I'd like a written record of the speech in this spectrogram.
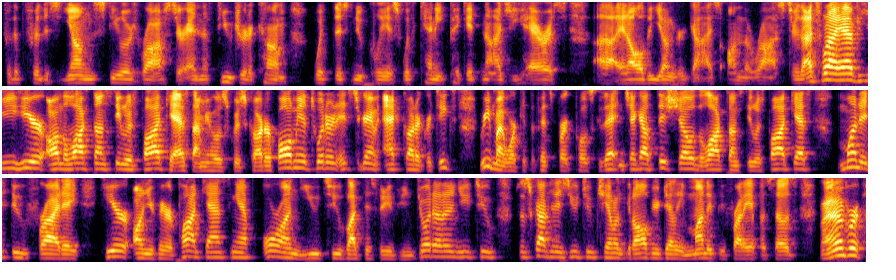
for the for this young Steelers roster and the future to come with this nucleus with Kenny Pickett, Najee Harris, uh, and all the younger guys on the roster. That's what I have you here on the Locked On Steelers podcast. I'm your host, Chris Carter. Follow me on Twitter and Instagram at Carter Critiques. Read my work at the Pittsburgh Post Gazette and check out this show, the Locked On Steelers podcast, Monday through Friday here on your favorite podcasting app or on YouTube. Like this video if you enjoyed it on YouTube. Subscribe to this YouTube channel to get all of your daily Monday through Friday episodes. Remember,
